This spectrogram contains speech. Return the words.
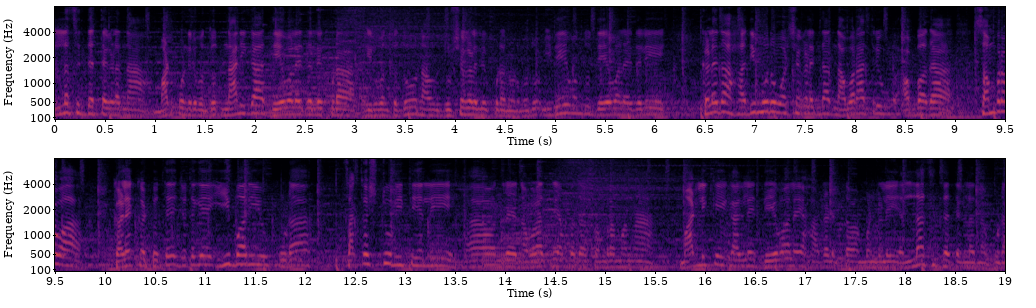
ಎಲ್ಲ ಸಿದ್ಧತೆಗಳನ್ನು ಮಾಡ್ಕೊಂಡಿರುವಂಥದ್ದು. ನಾನೀಗ ದೇವಾಲಯದಲ್ಲೇ ಕೂಡ ಇರುವಂಥದ್ದು. ನಾವು ದೃಶ್ಯಗಳಲ್ಲಿ ಕೂಡ ನೋಡ್ಬೋದು. ಇದೇ ಒಂದು ದೇವಾಲಯದಲ್ಲಿ ಕಳೆದ ಹದಿಮೂರು ವರ್ಷಗಳಿಂದ ನವರಾತ್ರಿ ಹಬ್ಬದ ಸಂಭ್ರಮ ಕಳೆ ಕಟ್ಟುತ್ತೆ. ಜೊತೆಗೆ ಈ ಬಾರಿಯೂ ಕೂಡ ಸಾಕಷ್ಟು ರೀತಿಯಲ್ಲಿ ಅಂದರೆ ನವರಾತ್ರಿ ಹಬ್ಬದ ಸಂಭ್ರಮನ ಮಾಡಲಿಕ್ಕೆ ಈಗಾಗಲೇ ದೇವಾಲಯ, ಆಡಳಿತ ಮಂಡಳಿ ಎಲ್ಲ ಸಿದ್ಧತೆಗಳನ್ನು ಕೂಡ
